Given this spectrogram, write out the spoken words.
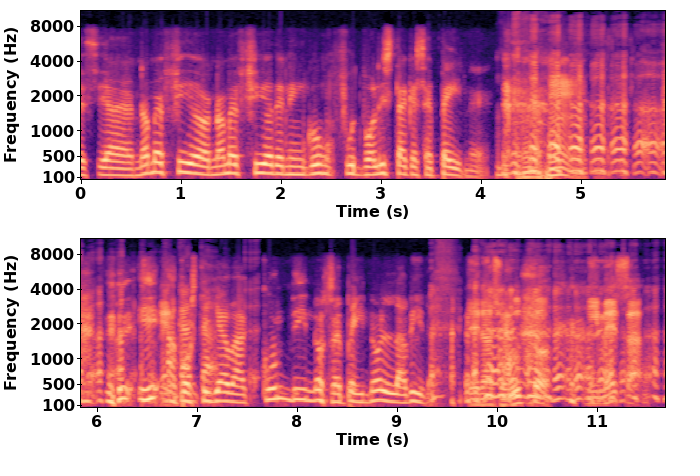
decía, no me fío, no me fío de ningún futbolista que se peine. y apostillaba, Kundi no se peinó en la vida. En absoluto, ni Mesa.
